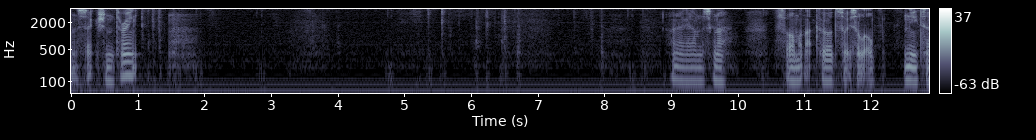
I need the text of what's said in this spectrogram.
and section 3. And again I'm just going to format that code so it's a little neater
